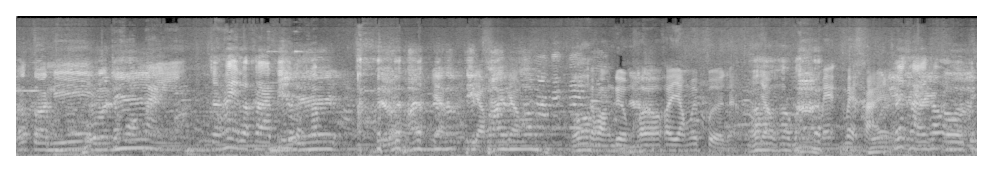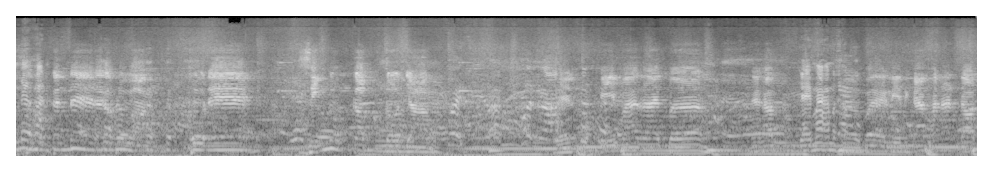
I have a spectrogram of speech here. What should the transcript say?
แล้วตอนนี้เจ้าของใหม่จะให้ราคาที่เดี๋ยวเท่าไหร่ครับเดี๋ยวพันนะครับติดไฟรวมอ๋อเจ้าของเดิมเขาเขายังไม่เปิดอะอ๋อยังครับไม่ไม่ขายไม่ขายครับเออเป็นแม่พันธุ์กันแน่นะครับระหว่างโคเนสิงห์หนุ่มกับโนนยามเป็นปีไม้ลายเบอร์นะครับใหญ่มากนะครับเออไปเรียนการพนันดอท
